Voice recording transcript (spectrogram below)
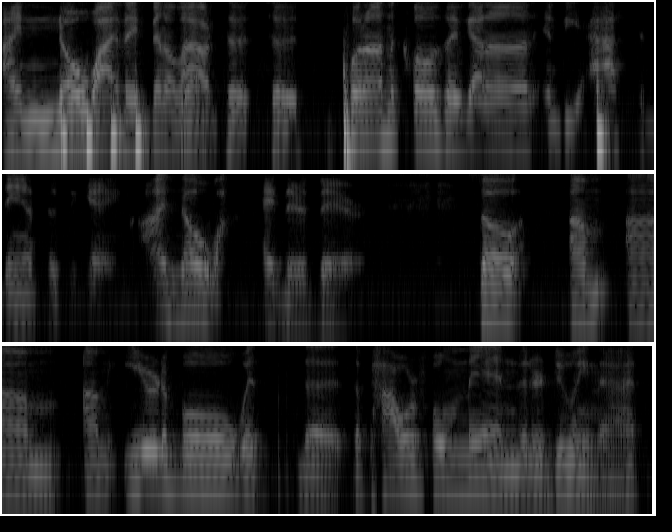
I know why they've been allowed to to put on the clothes they've got on and be asked to dance at the game. I know why they're there. So I'm um, I'm irritable with the the powerful men that are doing that.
